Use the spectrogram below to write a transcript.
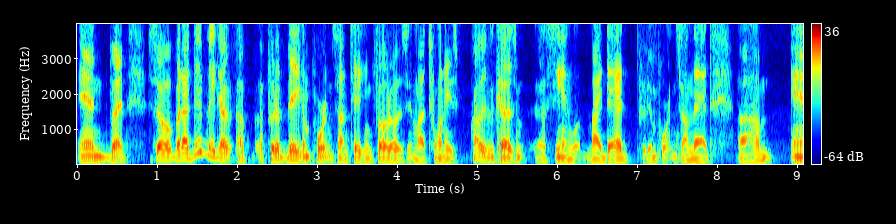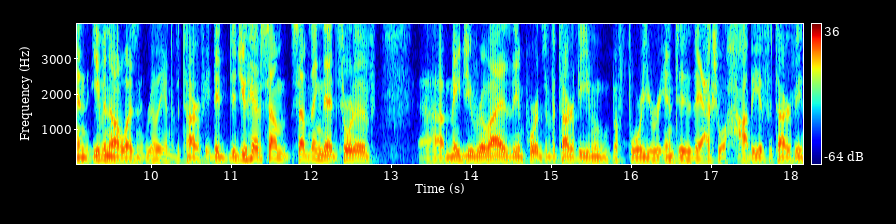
And but so, but I did make a, put a big importance on taking photos in my 20s, probably because uh, seeing what my dad put importance on that. Um, and even though I wasn't really into photography, did did you have some something that sort of uh, made you realize the importance of photography even before you were into the actual hobby of photography?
